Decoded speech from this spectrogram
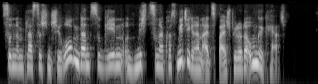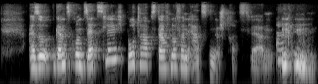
zu einem plastischen Chirurgen dann zu gehen und nicht zu einer Kosmetikerin als Beispiel oder umgekehrt? Also ganz grundsätzlich, Botox darf nur von Ärzten gespritzt werden. Okay.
